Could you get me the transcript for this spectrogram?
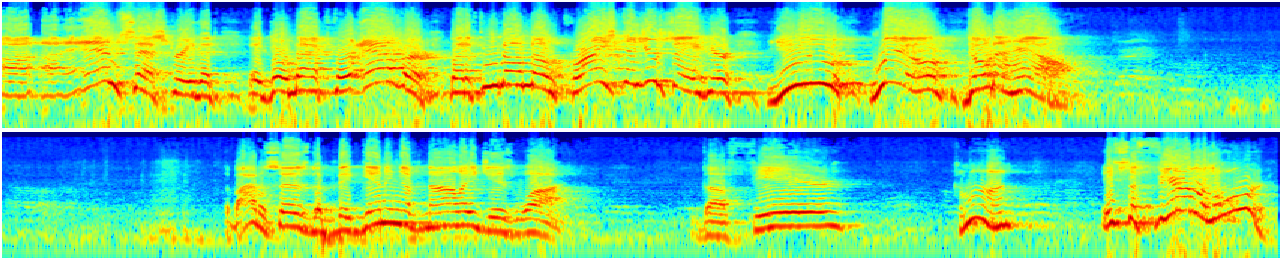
a, a ancestry that go back forever. But if you don't know Christ as your Savior, you will go to hell. The Bible says the beginning of knowledge is what? The fear. Come on. It's the fear of the Lord.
